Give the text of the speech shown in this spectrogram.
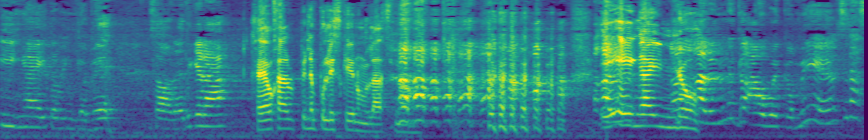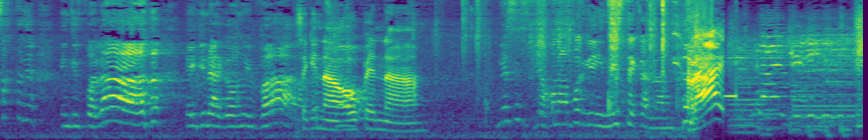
ingay tuwing gabi. So, ready ka na? Kaya ka pinapulis kayo nung last na. Iingay nyo. Akala nyo nag-aaway kami eh. Sinasaktan niya. Hindi pala. May ginagawang iba. Sige na, open na. Yes, yes. Di ako nakapaglinis. Teka lang. Right!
